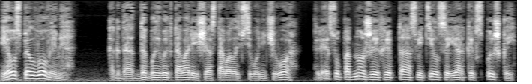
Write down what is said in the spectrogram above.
Я успел вовремя. Когда до боевых товарищей оставалось всего ничего, лес у подножия хребта осветился яркой вспышкой,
